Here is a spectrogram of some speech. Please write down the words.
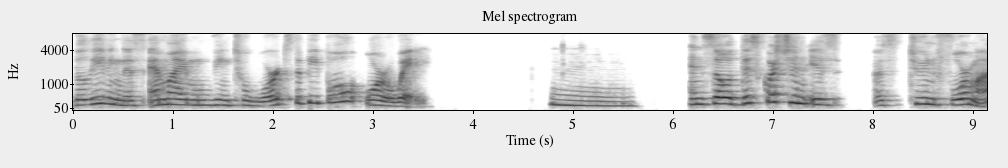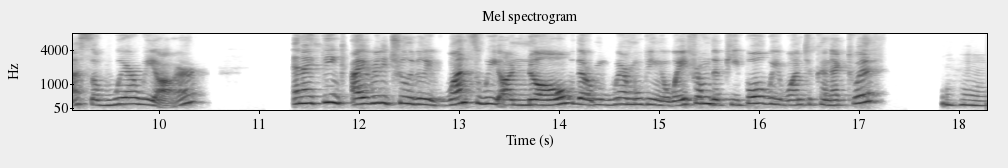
believing this, am I moving towards the people or away? Mm. And so this question is, is to inform us of where we are and i think i really truly believe once we are know that we're moving away from the people we want to connect with mm-hmm.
